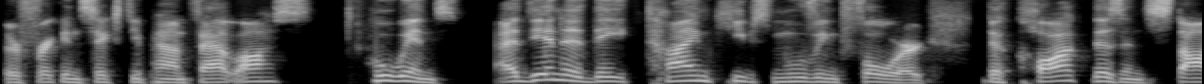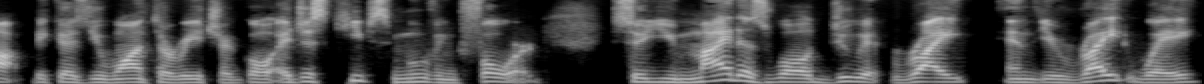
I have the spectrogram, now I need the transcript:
their freaking 60 pound fat loss? Who wins? At the end of the day, time keeps moving forward. The clock doesn't stop because you want to reach a goal. It just keeps moving forward. So you might as well do it right and the right way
